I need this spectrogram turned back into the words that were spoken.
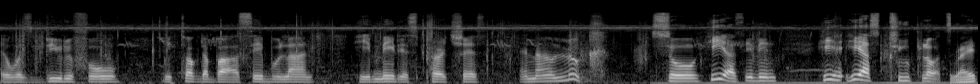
It was beautiful. We talked about Asebu land. He made his purchase. And now look. So he has even, he, he has two plots, right?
